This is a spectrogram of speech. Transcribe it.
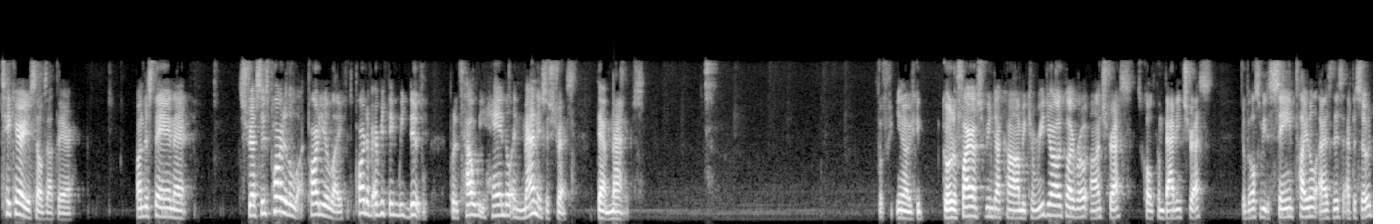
take care of yourselves out there. Understand that Stress is part of the part of your life. It's part of everything we do, but it's how we handle and manage the stress that matters. So, you know, you could go to firehousetribune.com. You can read the article I wrote on stress. It's called Combating Stress. It'll also be the same title as this episode.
